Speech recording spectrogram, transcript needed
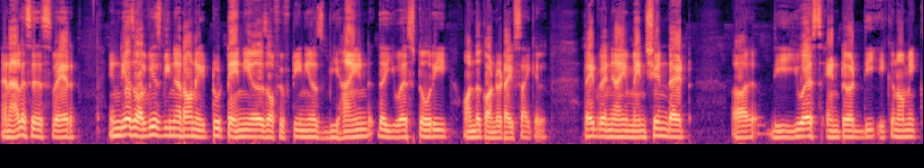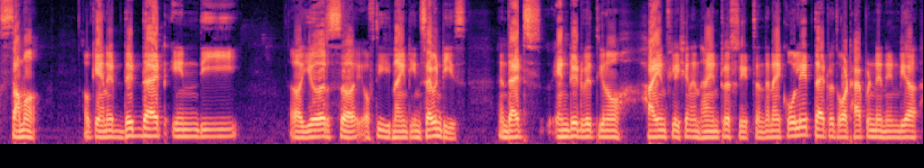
analysis where India has always been around 8 to 10 years or 15 years behind the US story on the counter cycle. Right when I mentioned that uh, the US entered the economic summer, okay, and it did that in the uh, years uh, of the 1970s, and that's ended with you know high inflation and high interest rates. And then I collate that with what happened in India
